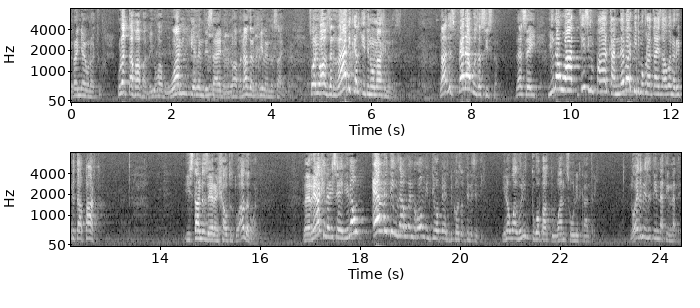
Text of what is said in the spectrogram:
እረኛ የሆናችሁ ሁለት አፋፍ አለ you have one hill on this side and you have another hill on the side so you have the radical ethno-nationalist that is fed up with the system that say you know what this empire can never be democratized I want to rip it apart he stands there and shouts to the other one. The reactionary said, you know, everything that went wrong in Ethiopia is because of ethnicity. You know what, we need to go back to one solid country. No ethnicity, nothing, nothing.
